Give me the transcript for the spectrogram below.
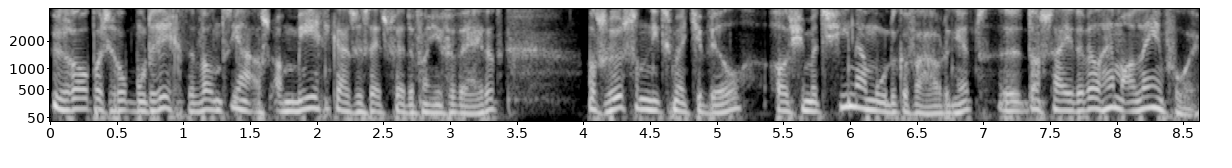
Europa zich op moet richten. Want ja, als Amerika zich steeds verder van je verwijdert. Als Rusland niets met je wil, als je met China moeilijke verhouding hebt, uh, dan sta je er wel helemaal alleen voor.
